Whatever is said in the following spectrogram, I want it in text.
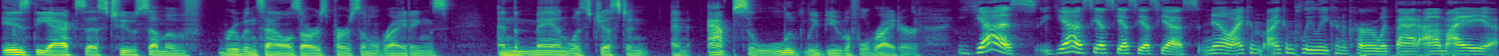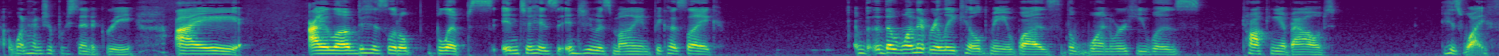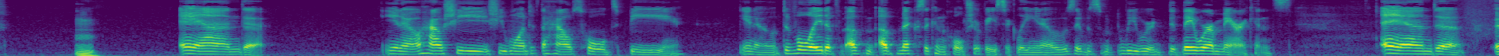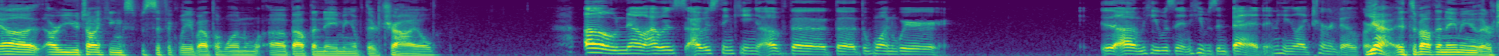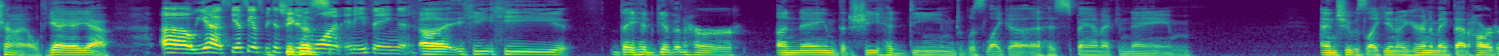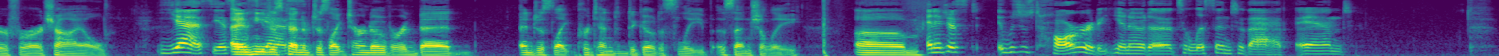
is the access to some of Ruben Salazar's personal writings. And the man was just an, an absolutely beautiful writer. Yes, yes, yes, yes, yes, yes. No, I can I completely concur with that. Um I 100% agree. I I loved his little blips into his into his mind because like the one that really killed me was the one where he was talking about his wife. Mm. And you know how she she wanted the household to be you know devoid of, of of mexican culture basically you know it was it was we were they were americans and uh, Uh, are you talking specifically about the one uh, about the naming of their child? oh no i was i was thinking of the the the one where um he was in he was in bed and he like turned over Yeah, it's about the naming of their child. Yeah, yeah, yeah. oh yes yes yes because she Because- didn't want anything Uh, he he, they had given her a name that she had deemed was like a, a Hispanic name, and she was like, you know, you're gonna make that harder for our child, yes yes and yes, he yes. just kind of just like turned over in bed and just like pretended to go to sleep, essentially. Um, and it just it was just hard you know to to listen to that and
